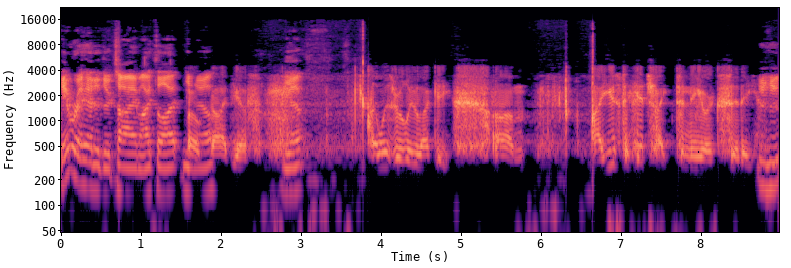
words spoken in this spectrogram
they were ahead of their time. I thought. You oh know. God, yes. Yep. I was really lucky. Um, I used to hitchhike to New York City Mhm.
